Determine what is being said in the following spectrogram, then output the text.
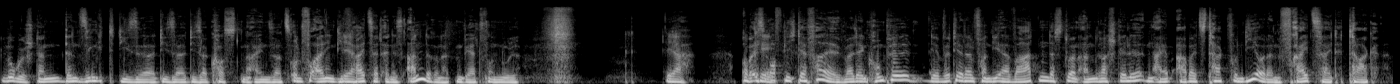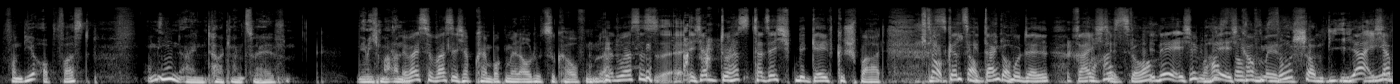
logisch, dann, dann sinkt dieser, dieser, dieser Kosteneinsatz. Und vor allen Dingen die Ja. Freizeit eines anderen hat einen Wert von null. Ja. Aber Okay. ist oft nicht der Fall, weil dein Kumpel, der wird ja dann von dir erwarten, dass du an anderer Stelle einen Ar- Arbeitstag von dir oder einen Freizeittag von dir opferst, um ihm einen Tag lang zu helfen. Nehme ich mal an. Ja, weißt du was? Ich habe keinen Bock mehr ein Auto zu kaufen. Du hast es, äh, ich hab, du hast tatsächlich mir Geld gespart. das ganze stopp, Gedankenmodell stopp. reicht du hast jetzt. Doch, nee, ich, du nee, hast ich kaufe mir sowieso schon die Idee, ja, ich hab,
